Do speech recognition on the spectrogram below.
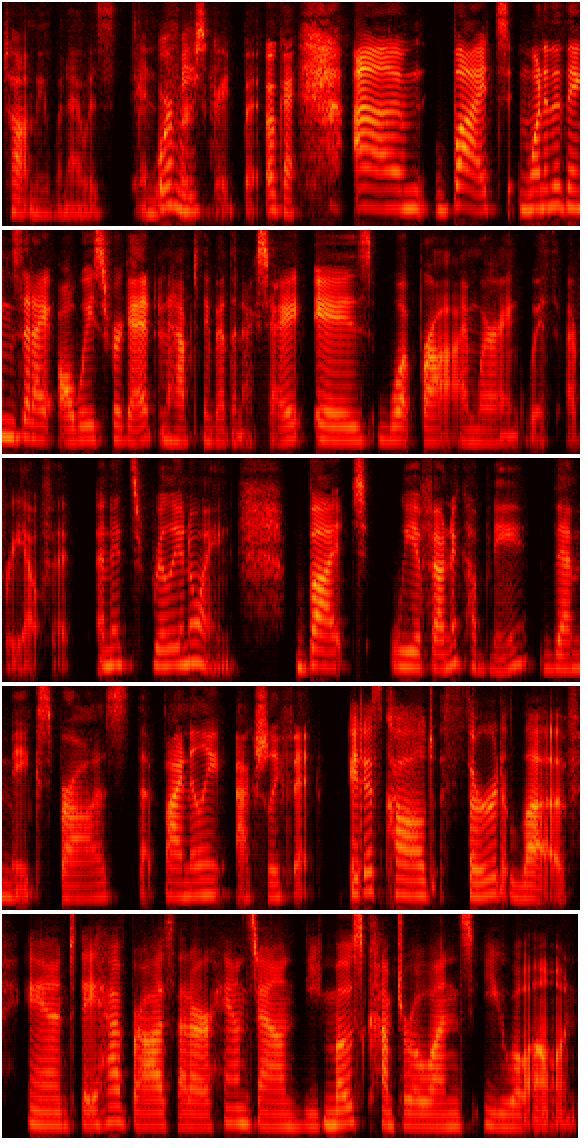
taught me when I was in Or me. first grade, but okay. Um, but one of the things that I always forget and have to think about the next day is what bra I'm wearing with every outfit. And it's really annoying. But we have found a company that makes bras that finally actually fit. It is called ThirdLove, and they have bras that are hands down the most comfortable ones you will own.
